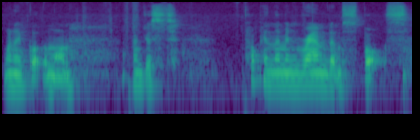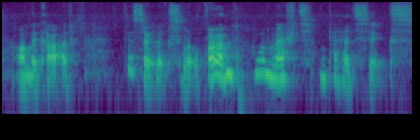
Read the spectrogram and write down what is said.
when I've got them on. I'm just popping them in random spots on the card, just so it looks a little fun. One left, I think I had six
